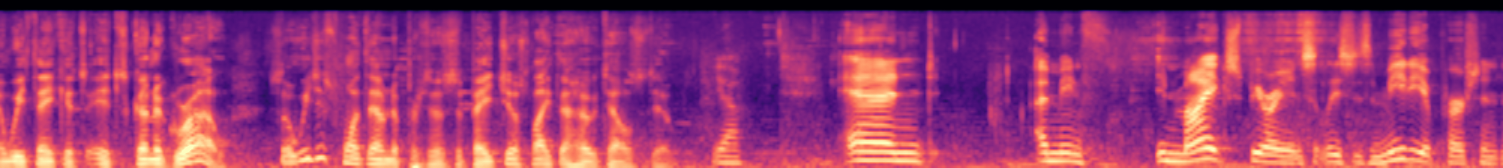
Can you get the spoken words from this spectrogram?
and we think it's it's going to grow. So we just want them to participate, just like the hotels do. Yeah. And I mean, in my experience, at least as a media person,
